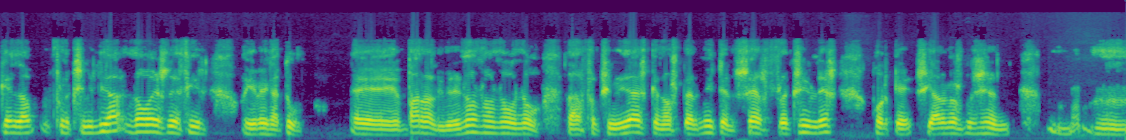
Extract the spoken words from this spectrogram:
que, la flexibilidad no es decir, oye, venga tú, eh, barra libre. No, no, no, no. Las flexibilidades que nos permiten ser flexibles, porque si ahora nos pusiesen mm,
